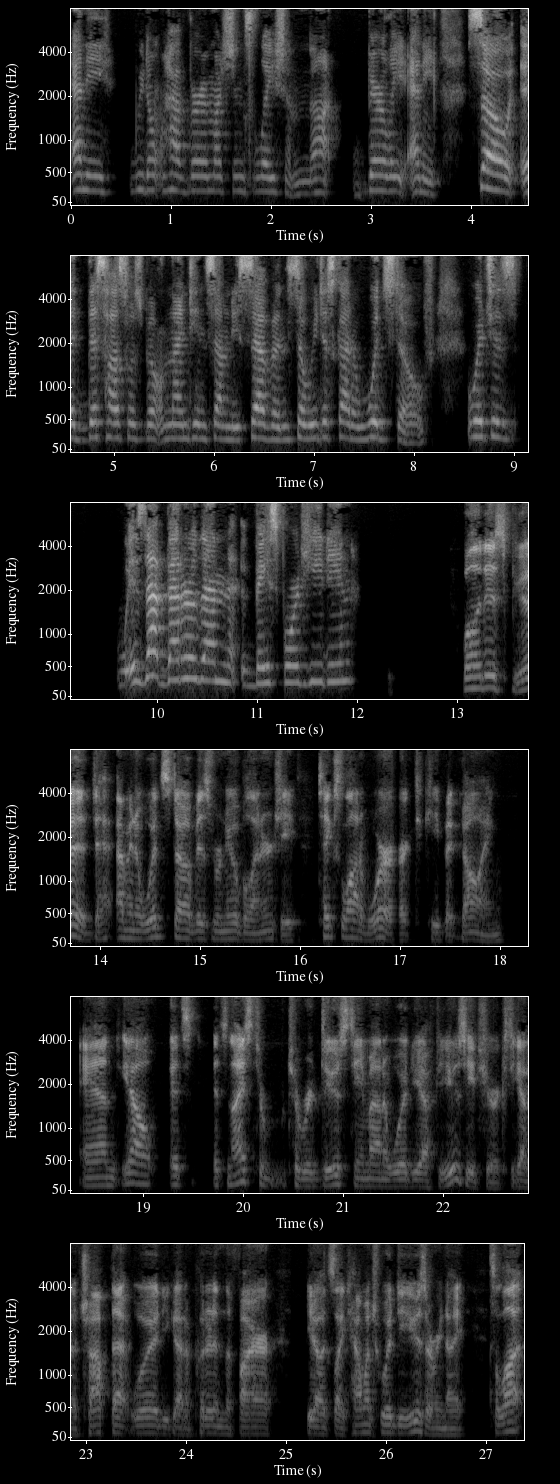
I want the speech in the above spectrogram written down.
any we don't have very much insulation not barely any so it, this house was built in 1977 so we just got a wood stove which is is that better than baseboard heating well it is good i mean a wood stove is renewable energy it takes a lot of work to keep it going and you know it's it's nice to to reduce the amount of wood you have to use each year because you got to chop that wood you got to put it in the fire you know it's like how much wood do you use every night it's a lot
